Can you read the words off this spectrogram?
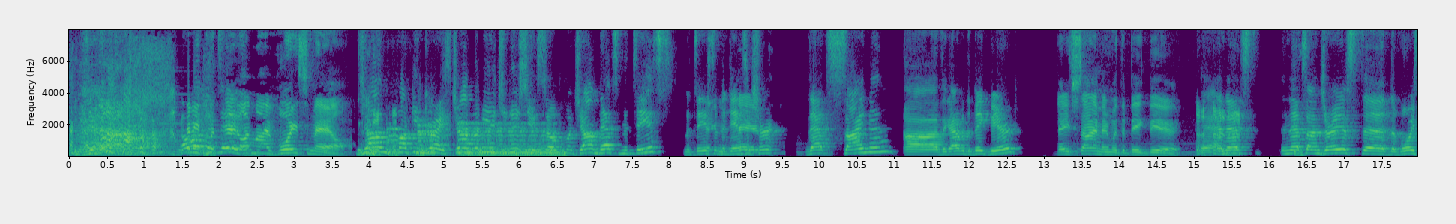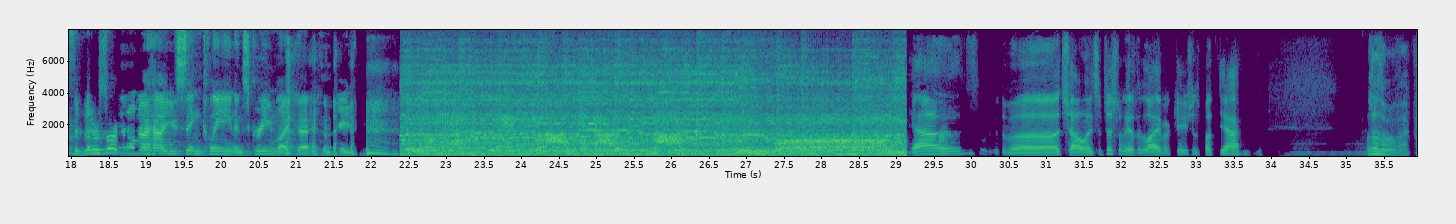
me put that on my voicemail. John fucking Christ. John, let me introduce you. So, John, that's Matthias. Matthias in the Danzig Hey. shirt. That's Simon, uh, the guy with the big beard. Hey, Simon with the big beard. And that's and that's Andreas, the, the voice of Vintersorg. I don't know how you sing clean and scream like that. It's amazing. Yeah, it's a bit of a challenge, especially at the live occasions. But yeah, a lot of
